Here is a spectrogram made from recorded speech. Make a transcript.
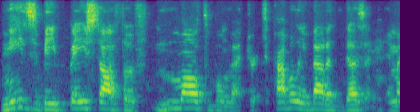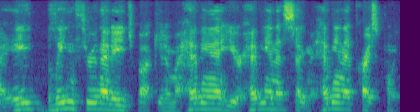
needs to be based off of multiple metrics, probably about a dozen. Am I age, bleeding through in that age bucket? Am I heavy in that year, heavy in that segment, heavy in that price point?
